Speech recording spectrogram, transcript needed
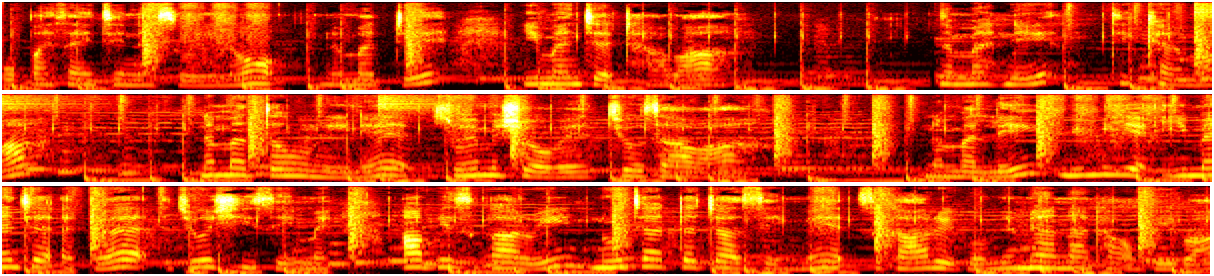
ကိုပိုင်ဆိုင်ခြင်းနဲ့ဆိုရင်တော့နံပါတ်1ရီမန်းချက်ထားပါနံပါတ်2သိခံပါနံပါတ်3အနေနဲ့ဇွဲမလျှော်ပဲကြိုးစားပါ နံပါတ်၄မိမိရဲ့အီမန်ချက်အတွက်အကျိုးရှိစေမယ့်အပိစကားတွေနှိုးချတက်ကြစေမယ့်စကားတွေကိုများများနားထောင်ပေးပါ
